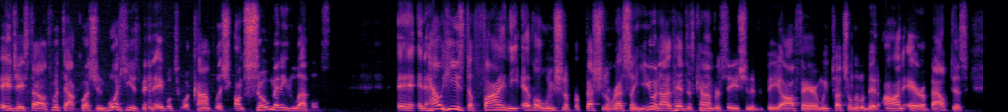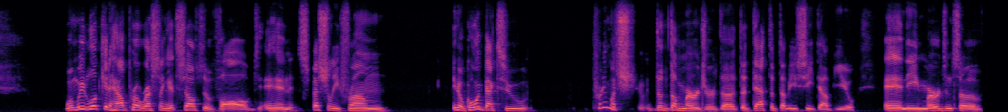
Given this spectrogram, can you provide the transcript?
AJ Styles, without question, what he has been able to accomplish on so many levels. And how he's defined the evolution of professional wrestling. You and I have had this conversation to be off air, and we've touched a little bit on air about this when we look at how pro wrestling itself evolved, and especially from, you know, going back to pretty much the, the merger, the the death of WCW, and the emergence of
